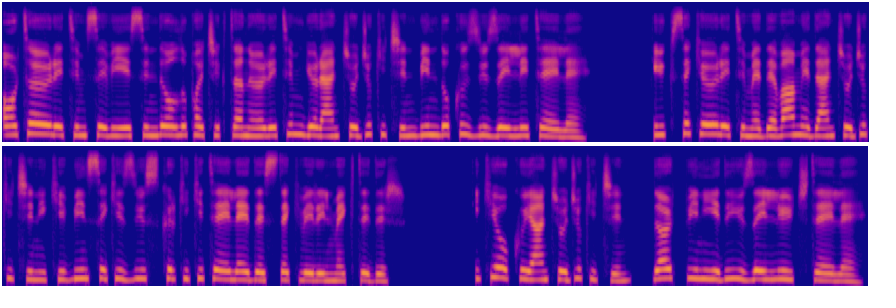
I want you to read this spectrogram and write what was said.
Orta öğretim seviyesinde olup açıktan öğretim gören çocuk için 1950 TL. Yüksek öğretime devam eden çocuk için 2842 TL destek verilmektedir. 2 okuyan çocuk için 4753 TL.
